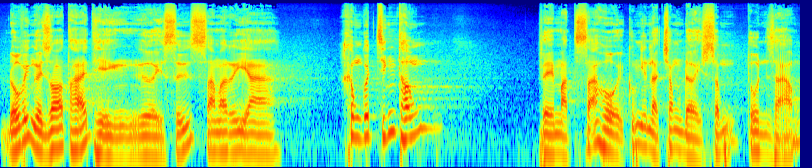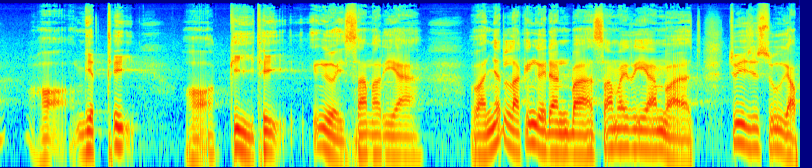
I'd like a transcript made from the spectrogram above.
đối với người Do Thái thì người xứ Samaria không có chính thống về mặt xã hội cũng như là trong đời sống tôn giáo. Họ miệt thị, họ kỳ thị cái người Samaria và nhất là cái người đàn bà Samaria mà Chúa Giêsu gặp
